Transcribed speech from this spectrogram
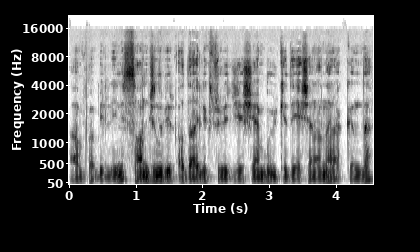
Avrupa Birliği'ni sancılı bir adaylık süreci yaşayan bu ülkede yaşananlar hakkında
